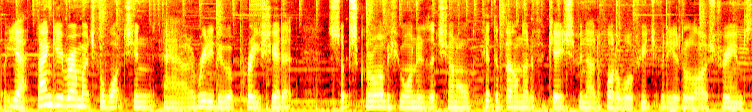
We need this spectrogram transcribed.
But yeah, thank you very much for watching, and I really do appreciate it. Subscribe if you want to the channel, hit the bell notification to be notified of all future videos or live streams.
